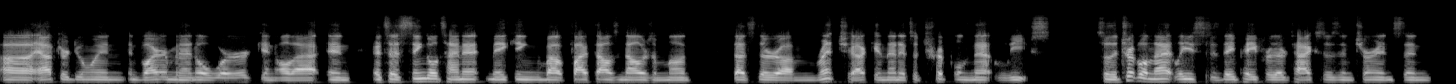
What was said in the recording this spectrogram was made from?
uh, after doing environmental work and all that. And it's a single tenant making about $5,000 a month. That's their um, rent check. And then it's a triple net lease. So the triple net lease is they pay for their taxes, insurance, and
